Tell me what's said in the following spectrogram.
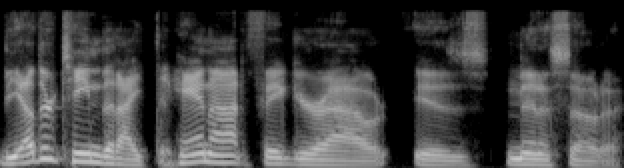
The other team that I cannot figure out is Minnesota.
